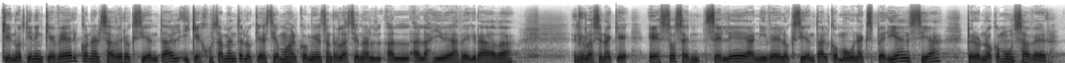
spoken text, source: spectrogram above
que no tienen que ver con el saber occidental y que es justamente lo que decíamos al comienzo en relación a las ideas de Grada, en relación a que eso se, se lee a nivel occidental como una experiencia, pero no como un saber.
